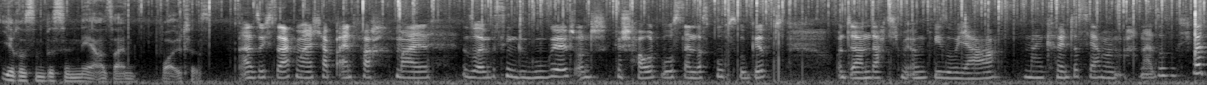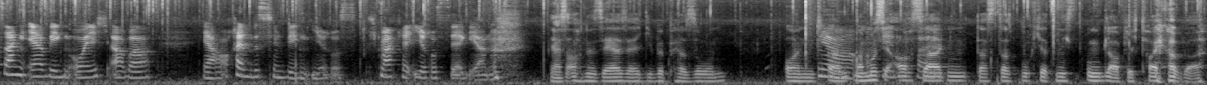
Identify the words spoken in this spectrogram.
Iris ein bisschen näher sein wolltest? Also ich sag mal, ich habe einfach mal so ein bisschen gegoogelt und geschaut, wo es denn das Buch so gibt. Und dann dachte ich mir irgendwie so, ja, man könnte es ja mal machen. Also ich würde sagen eher wegen euch, aber ja, auch ein bisschen wegen Iris. Ich mag ja Iris sehr gerne. Ja, ist auch eine sehr, sehr liebe Person. Und ja, ähm, man muss ja auch Fall. sagen, dass das Buch jetzt nicht unglaublich teuer war.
